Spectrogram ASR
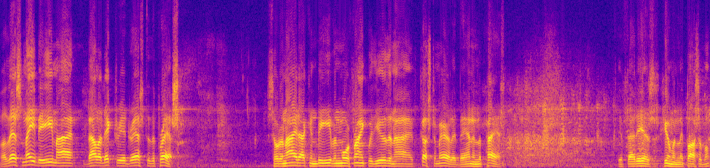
well, this may be my valedictory address to the press. So tonight I can be even more frank with you than I've customarily been in the past, if that is humanly possible.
